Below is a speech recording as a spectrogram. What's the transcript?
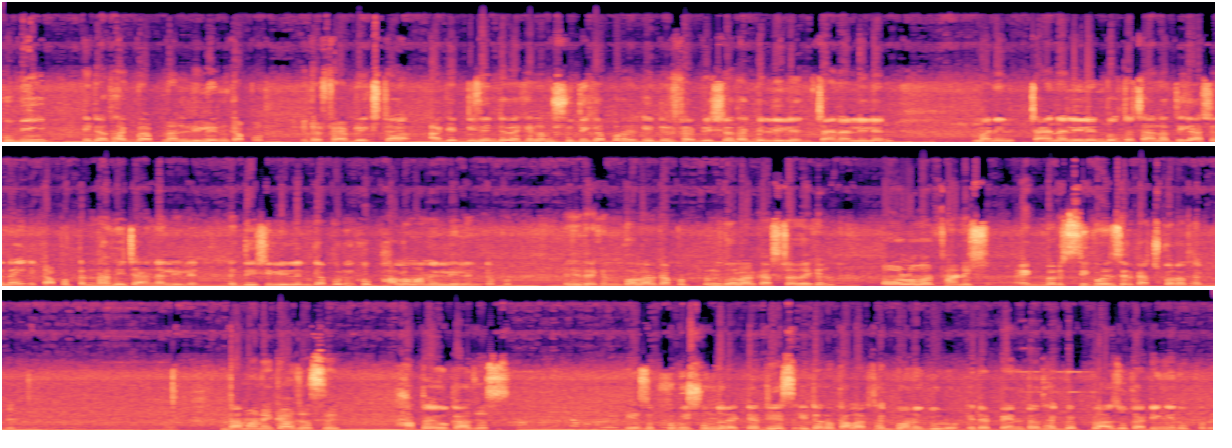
খুবই, এটা থাকবে আপনার লিলেন কাপড়। এটার ফ্যাব্রিক্সটা আগের ডিজাইনটা দেখালাম সুতি কাপড়ের, এটার ফ্যাব্রিক্সটা থাকবে লিলেন, চায়না লিলেন। মানে চায়না লিলেন বলতে চায়না থেকে আসে নাই, কাপড়টার নামই চায়না লিলেন। এটা দেশি লিলেন কাপড়ই, খুব ভালো মানের লিলেন কাপড়। এই যে দেখেন, গলার কাপড়, গলার কাজটা দেখেন অল ওভার ফার্নিশ একবার সিকোয়েন্সের কাজ করা থাকবে। দামানে কাজ আছে হাতেও কাজ আছে। ঠিক আছে, খুবই সুন্দর একটা ড্রেস এটারও কালার থাকবে অনেকগুলো। এটার প্যান্টটা থাকবে প্লাজো কাটিংয়ের উপরে।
